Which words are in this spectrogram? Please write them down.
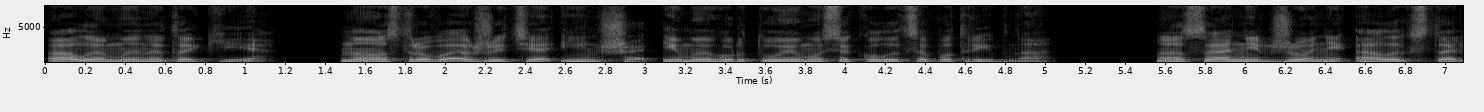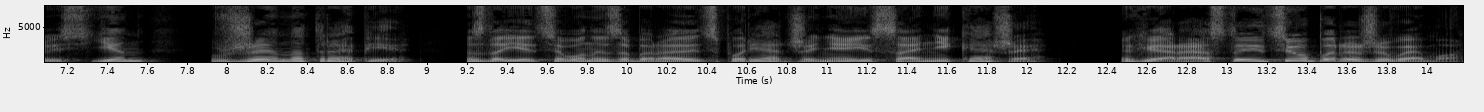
Але ми не такі. На островах життя інше, і ми гуртуємося, коли це потрібно. А Санні, Джонні, Алекс та Люсьєн вже на трапі. Здається, вони забирають спорядження, і Санні каже Гаразд, і цю переживемо.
